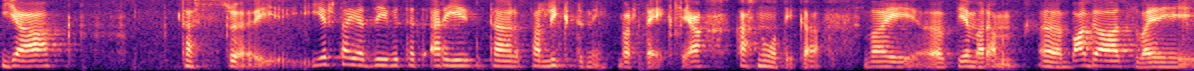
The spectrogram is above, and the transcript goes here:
jā, tas ir tajā dzīve, tad arī tā par likteni var teikt, ja, kas notika. Vai, piemēram, bagāts, vai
